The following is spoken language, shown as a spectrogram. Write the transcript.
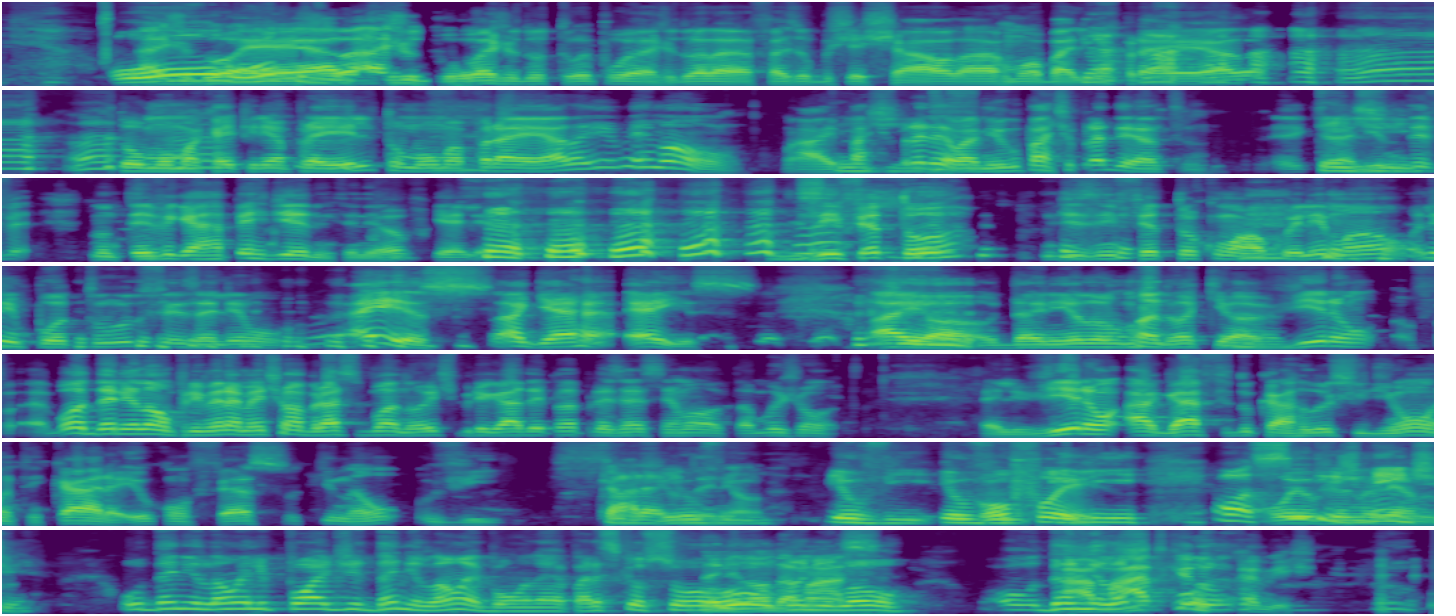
ajudou louco, ela, ajudou, ajudou todo, pô, ajudou ela a fazer o bochechal lá, arrumou uma balinha pra ela, tomou uma caipirinha pra ele, tomou uma pra ela e, meu irmão, aí Entendi. partiu pra dentro, o amigo partiu pra dentro. É que Ali não teve, não teve guerra perdida, entendeu? Porque ele desinfetou, desinfetou com álcool e limão, limpou tudo, fez ali um. É isso, a guerra é isso. Aí, ó, o Danilo mandou aqui, ó. Viram. Ô, Danilão, primeiramente um abraço, boa noite, obrigado aí pela presença, irmão. Tamo junto. Ele viram a gafe do Carluxo de ontem? Cara, eu confesso que não vi. Você Cara, viu, eu Daniel? vi. Eu vi, eu vi. Qual foi? Ele... Ó, vi, simplesmente, o Danilão, ele pode. Danilão é bom, né? Parece que eu sou Danilão o da Danilão. O Danilão. Amado que Pô, nunca, bicho.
